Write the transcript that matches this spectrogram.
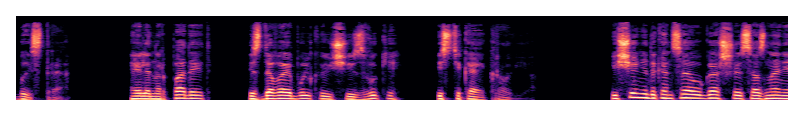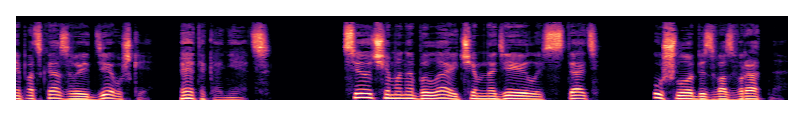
быстро. Эленор падает, издавая булькающие звуки, истекая кровью. Еще не до конца угасшее сознание подсказывает девушке, это конец. Все, чем она была и чем надеялась стать, ушло безвозвратно.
